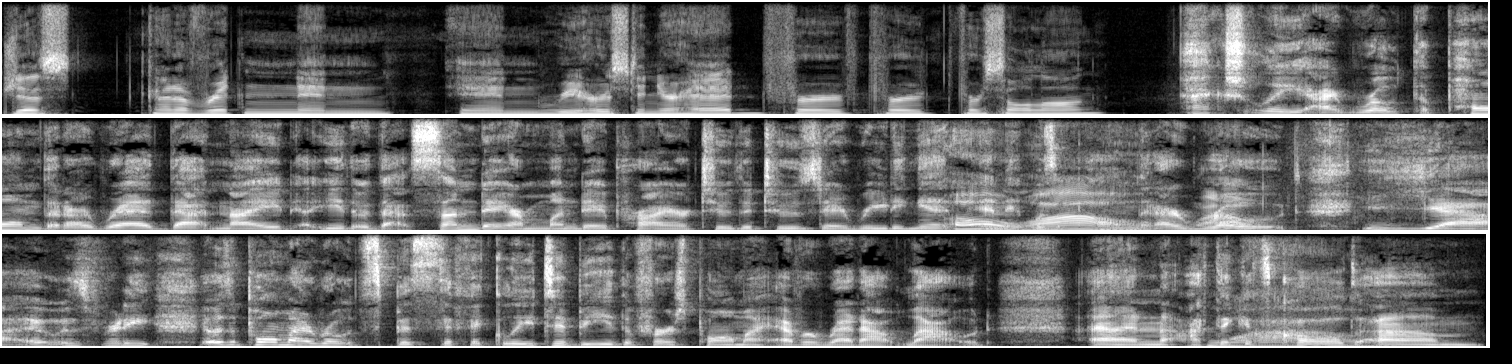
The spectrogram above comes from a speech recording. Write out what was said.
just kind of written and and rehearsed in your head for for for so long? Actually, I wrote the poem that I read that night, either that Sunday or Monday prior to the Tuesday reading it. Oh, and it wow. was a poem that I wow. wrote. Yeah, it was pretty, it was a poem I wrote specifically to be the first poem I ever read out loud. And I think wow. it's called, um,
